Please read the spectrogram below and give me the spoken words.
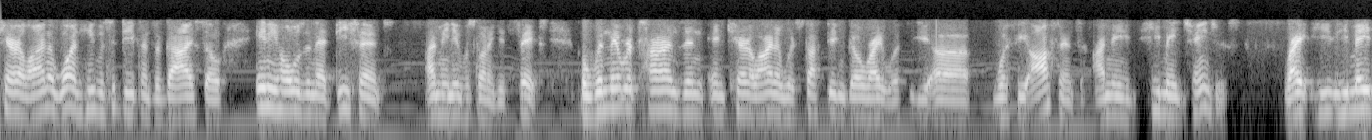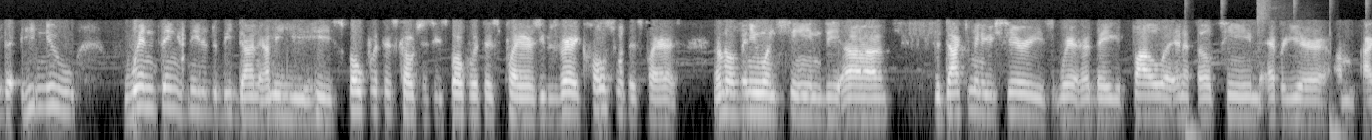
Carolina, one, he was a defensive guy, so any holes in that defense, I mean, it was going to get fixed. But when there were times in in Carolina where stuff didn't go right with the uh with the offense, I mean, he made changes, right? He he made the he knew when things needed to be done. I mean, he he spoke with his coaches, he spoke with his players, he was very close with his players. I don't know if anyone's seen the uh, the documentary series where they follow an NFL team every year. Um, I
